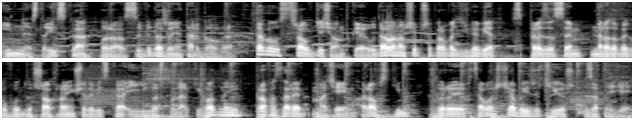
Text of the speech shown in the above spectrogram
inne stoiska oraz wydarzenia targowe. To był strzał w dziesiątkę. Udało nam się przeprowadzić wywiad z prezesem Narodowego Funduszu Ochrony Środowiska i Gospodarki Wodnej, profesorem Maciejem Chorowskim, który w całości obejrzycie już za tydzień.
